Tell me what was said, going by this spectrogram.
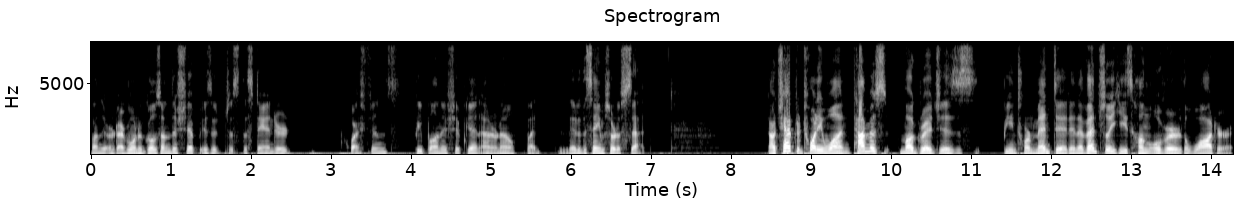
or everyone who goes on the ship. Is it just the standard questions people on his ship get? I don't know, but they're the same sort of set. Now, chapter 21, Thomas Mugridge is being tormented, and eventually he's hung over the water,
